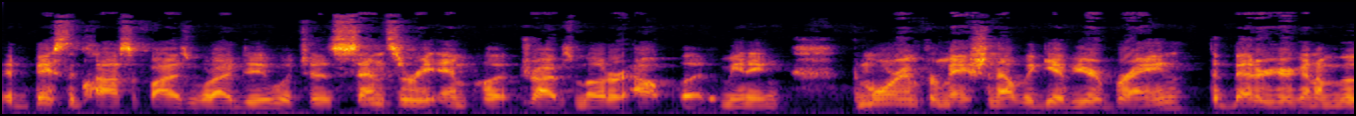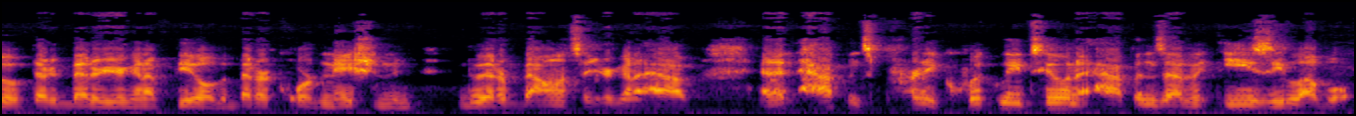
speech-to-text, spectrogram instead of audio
it basically classifies what I do, which is sensory input drives motor output, meaning the more information that we give your brain, the better you're going to move, the better you're going to feel, the better coordination, the better balance that you're going to have. And it happens pretty quickly too, and it happens at an easy level.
